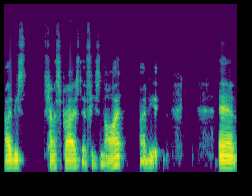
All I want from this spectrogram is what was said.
I'd be kind of surprised if he's not. I'd be and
